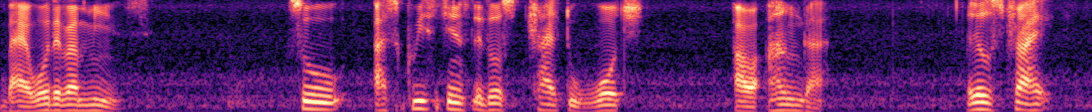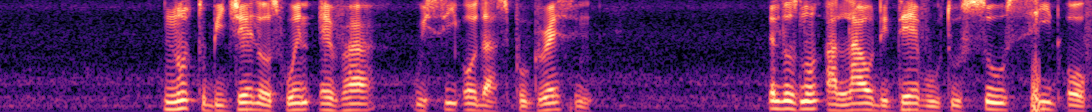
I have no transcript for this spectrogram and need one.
by whatever means. So as Christians, let us try to watch our anger let us try not to be jealous whenever we see others progressing. Let us not allow the devil to sow seed of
